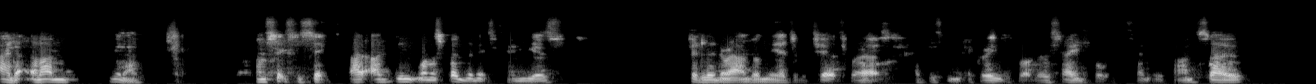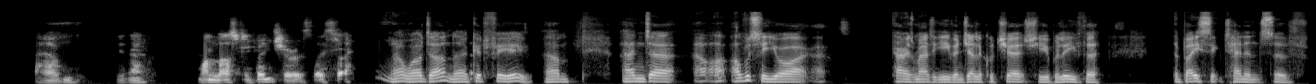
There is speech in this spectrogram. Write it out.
and, and I'm, you know, I'm 66. I, I, didn't want to spend the next 10 years fiddling around on the edge of a church where I, didn't agree with what they were saying 40% of the time. So, um, you know, one last adventure, as they say. Oh, well done. No, good for you. Um, and uh, obviously, you're a charismatic evangelical church. So you believe the the basic tenets of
